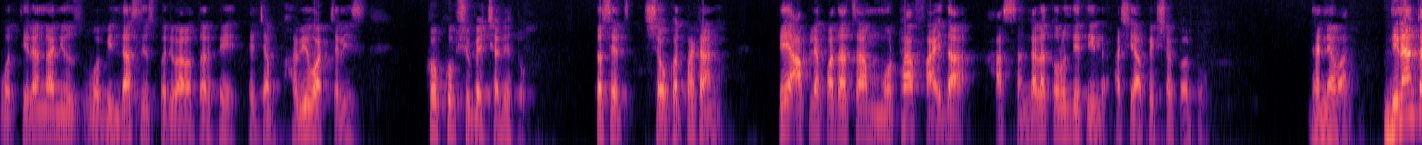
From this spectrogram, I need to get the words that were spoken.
व तिरंगा न्यूज व बिंदास न्यूज परिवारातर्फे त्यांच्या भावी वाटचालीस खूप खूप शुभेच्छा देतो. तसेच शौकत पठाण हे आपल्या पदाचा मोठा फायदा हा संघाला करून देतील अशी अपेक्षा करतो. धन्यवाद. दिनांक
